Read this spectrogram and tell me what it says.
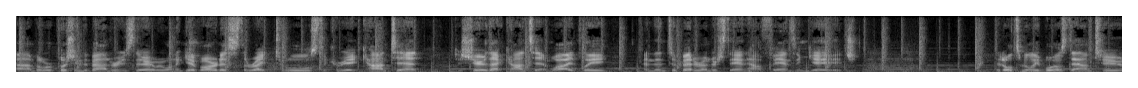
um, but we're pushing the boundaries there. We want to give artists the right tools to create content, to share that content widely, and then to better understand how fans engage. It ultimately boils down to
